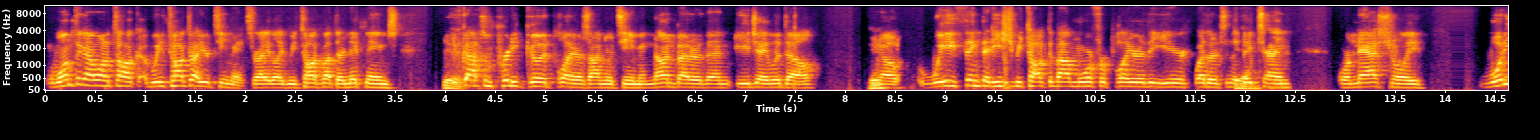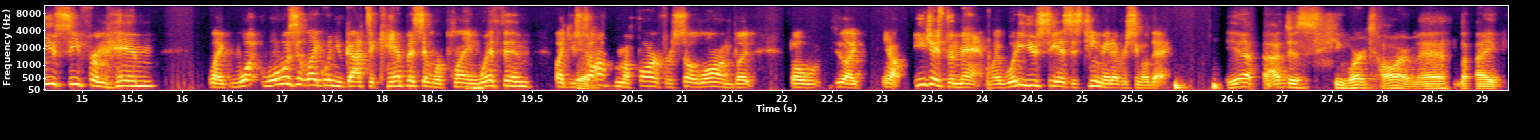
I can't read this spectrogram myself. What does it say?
one thing I want to talk, we talked about your teammates, right? Like we talked about their nicknames. Yeah. You've got some pretty good players on your team, and none better than EJ Liddell. You know, we think that he should be talked about more for Player of the Year, whether it's in the Yeah. Big Ten or nationally. What do you see from him? Like, what what was it like when you got to campus and were playing with him? Like you Yeah. saw him from afar for so long, but but like you know, EJ's the man. Like, what do you see as his teammate every single day? Yeah, I just he works hard, man. Like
